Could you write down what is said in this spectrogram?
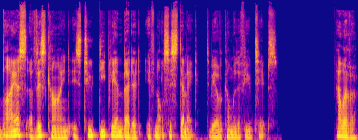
Bias of this kind is too deeply embedded, if not systemic, to be overcome with a few tips. However,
